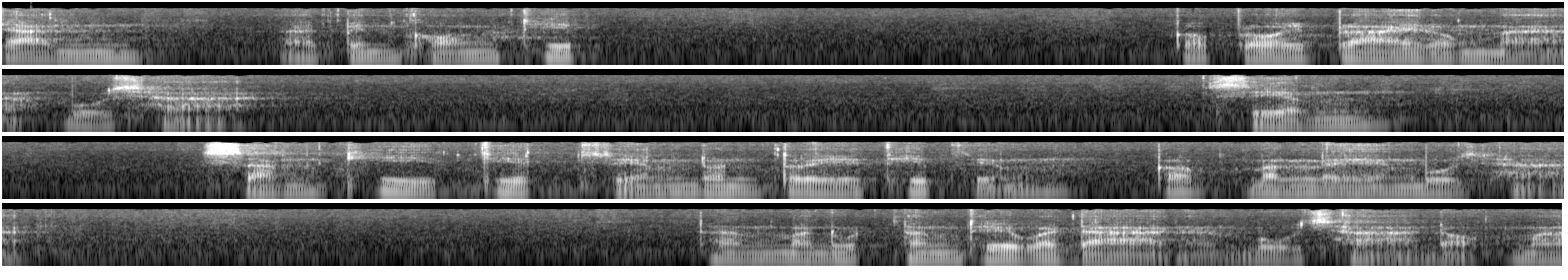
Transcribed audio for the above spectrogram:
จันทร์ เป็นของทิพย์ก็โปรยปลายลงมาบูชา เสียงสังคีทิพย์เสียงดนตรีทิพย์เสียงก็บรรเลงบูชา ทั้งมนุษย์ทั้งเทวดานะบูชาดอกไม้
